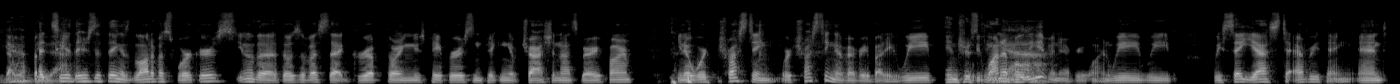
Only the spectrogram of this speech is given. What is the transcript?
that Yeah, but see, there's the thing: is a lot of us workers, you know, the those of us that grew up throwing newspapers and picking up trash at Knott's Berry Farm, you know, we're trusting, we're trusting of everybody. We we want to yeah. believe in everyone. We we we say yes to everything, and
